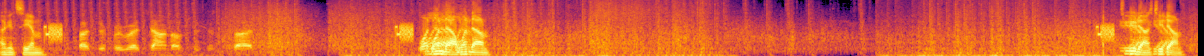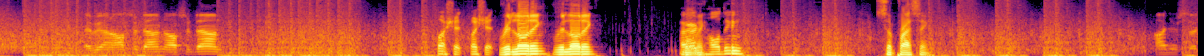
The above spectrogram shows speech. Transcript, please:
I can see him. Hi, Sierra 4, we're down officers inside. One, down, one down. Two down, two down. Everyone, officer down, officer down. Push it, push it. Reloading. Reloading. Hard, holding. Suppressing. On your six.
